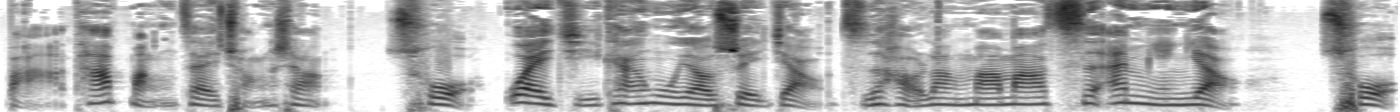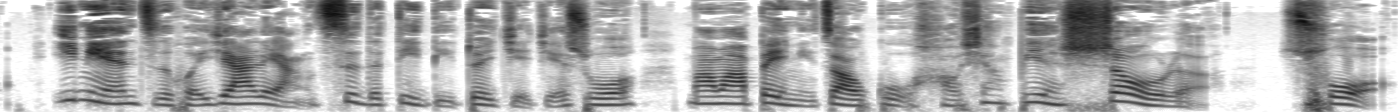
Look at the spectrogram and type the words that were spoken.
把他绑在床上。错，外籍看护要睡觉，只好让妈妈吃安眠药。错，一年只回家两次的弟弟对姐姐说：“妈妈被你照顾，好像变瘦了。”错，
